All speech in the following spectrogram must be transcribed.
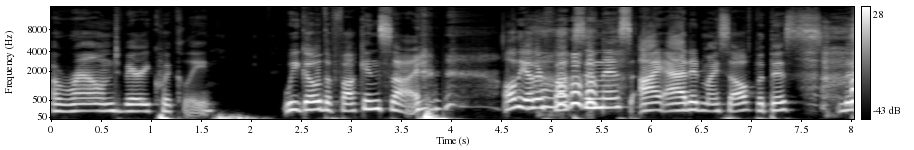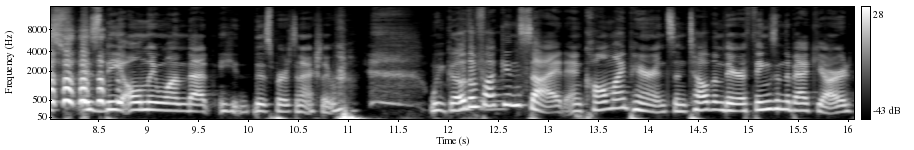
around very quickly. We go the fuck inside. All the other fucks in this, I added myself, but this this is the only one that he, this person actually wrote. We go the fuck inside and call my parents and tell them there are things in the backyard.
